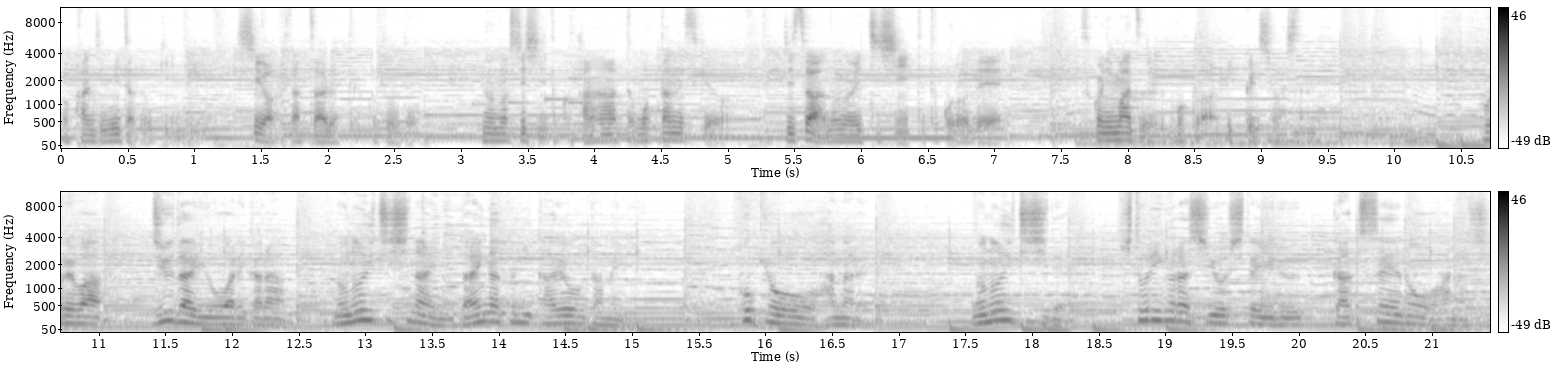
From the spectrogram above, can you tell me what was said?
の漢字見た時に市が2つあるってことで野々市市とかかなって思ったんですけど実は野々市市ってところでそこにまず僕はびっくりしましたね。これは10代終わりから野々市市内の大学に通うために故郷を離れ野々市市で一人暮らしをしている学生のお話。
